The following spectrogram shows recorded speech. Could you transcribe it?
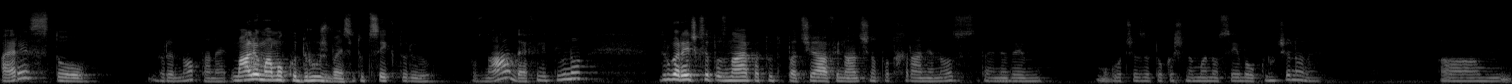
a je res to vrednota. Ne? Malo jo imamo kot družba in se tudi sektorju pozna, definitivno. Druga reč, ki se pozna, je pa tudi pač, ja, finančna podhranjenost, da je ne vem, mogoče zato, ker še manj oseba vključena. Ne? Um,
